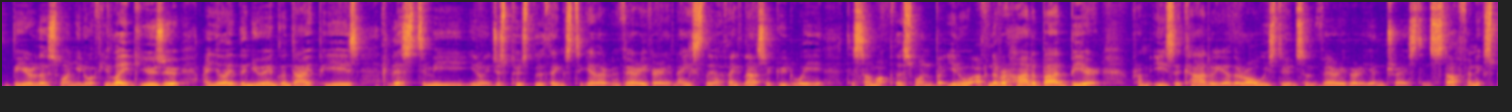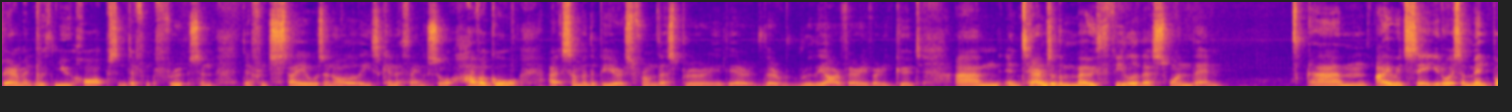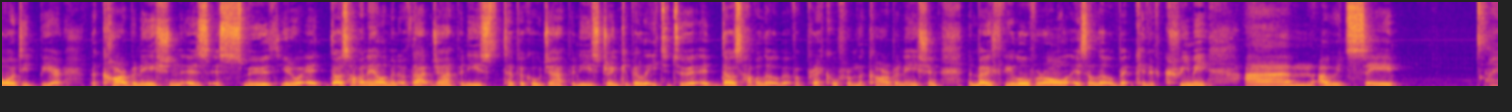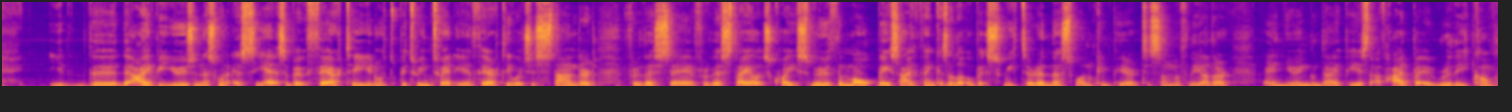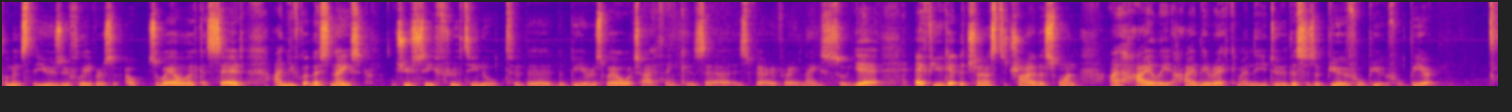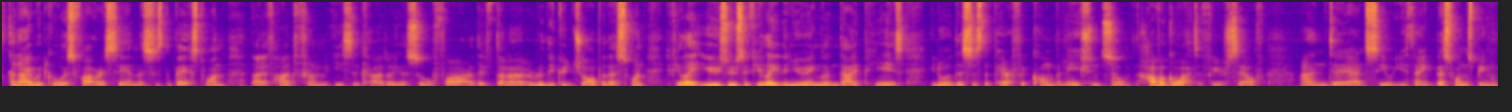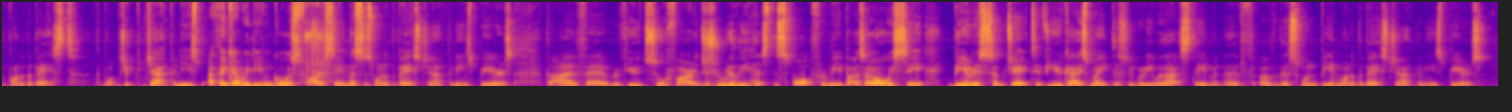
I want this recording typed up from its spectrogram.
beer this one. You know if you like yuzu and you like the New England IPAs this to me you know it just puts the things together very very nicely. I think that's a good way to sum up this one. But you know I've never had a bad beer from Ise Kadoya they're always doing some very very interesting stuff and experiment with new hops and different fruits and different styles and all of these kind of things. So have a go at some of the beers from this brewery. They're they really are very very good. Um, in terms of the mouthfeel of this one then um, I would say, you know, it's a mid-bodied beer. The carbonation is, is smooth. You know, it does have an element of that Japanese, typical Japanese drinkability to, to it. It does have a little bit of a prickle from the carbonation. The mouthfeel overall is a little bit kind of creamy. Um, I would say the the IBUs in this one is yeah it's about 30 you know between 20 and 30 which is standard for this uh, for this style. It's quite smooth. The malt base I think is a little bit sweeter in this one compared to some of the other uh, New England IPAs that I've had but it really complements the yuzu flavours as well like I said. And you've got this nice juicy fruity note to the the beer as well which I think is uh, is very very nice. So yeah if you get the chance to try this one I highly highly recommend that you do. This is a beautiful beautiful beer and I would go as far as saying this is the best one that I've had from Ise Kadoya so far. They've done a really good job with this one. If you like yuzus, if you like the New England IPAs, you know, this is the perfect combination. So have a go at it for yourself and uh, and see what you think. This one's been one of the best what Japanese. I think I would even go as far as saying this is one of the best Japanese beers that I've uh, reviewed so far. It just really hits the spot for me. But as I always say, beer is subjective. You guys might disagree with that statement of of this one being one of the best Japanese beers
